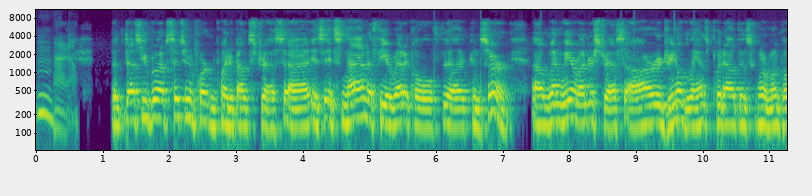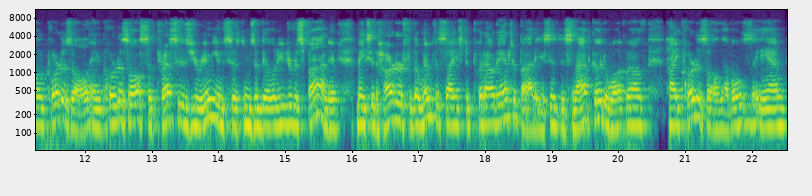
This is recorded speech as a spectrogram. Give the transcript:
Mm. I don't know. But Dotsie, you brought up such an important point about stress. Uh, it's it's not a theoretical uh, concern. Uh, when we are under stress, our adrenal glands put out this hormone called cortisol, and cortisol suppresses your immune system's ability to respond. It makes it harder for the lymphocytes to put out antibodies. It- It's not good to walk with high cortisol levels, and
